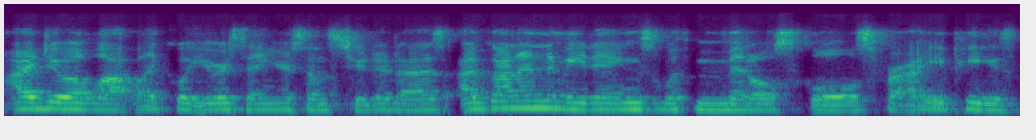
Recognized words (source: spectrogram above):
I do a lot like what you were saying your son's tutor does. I've gone into meetings with middle schools for IEPs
